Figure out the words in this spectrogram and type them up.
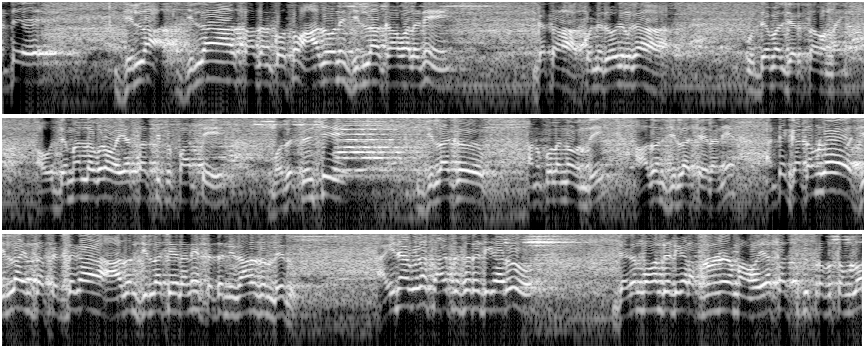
అంటే జిల్లా జిల్లా సాధన కోసం ఆదోని జిల్లా కావాలని గత కొన్ని రోజులుగా ఉద్యమాలు జరుగుతూ ఉన్నాయి. ఆ ఉద్యమాల్లో కూడా వైఎస్ఆర్సీపీ పార్టీ మొదటి నుంచి జిల్లాకు అనుకూలంగా ఉంది. ఆదోని జిల్లా చేయాలని. అంటే గతంలో జిల్లా ఇంత పెద్దగా ఆదోని జిల్లా చేయాలని పెద్ద నిదానం లేదు. అయినా కూడా సాయిప్రసాద్ రెడ్డి గారు జగన్మోహన్ రెడ్డి గారు అప్పుడు మా వైఎస్ఆర్సీపీ ప్రభుత్వంలో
